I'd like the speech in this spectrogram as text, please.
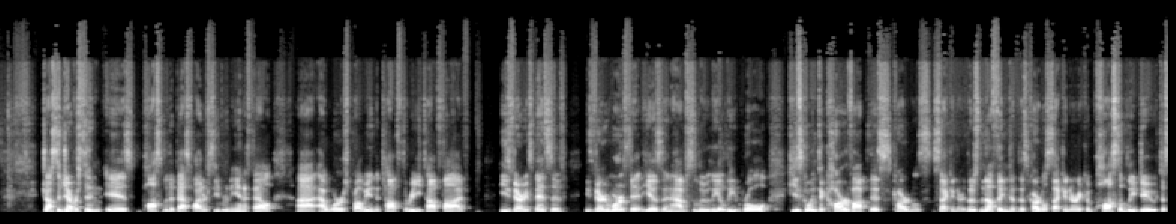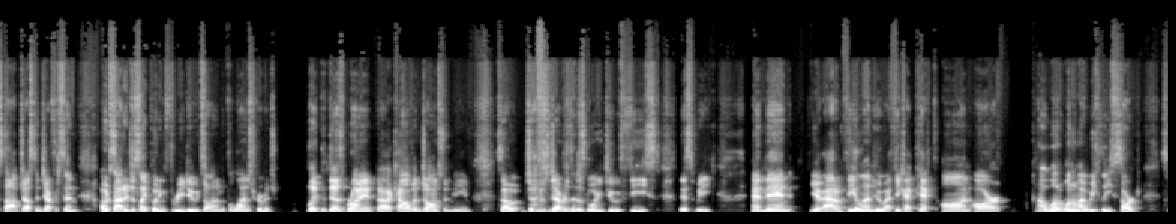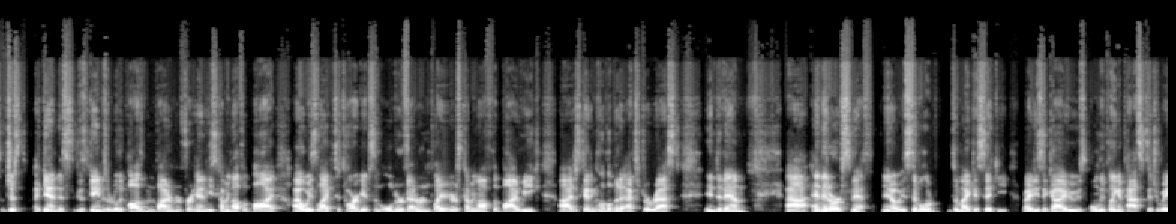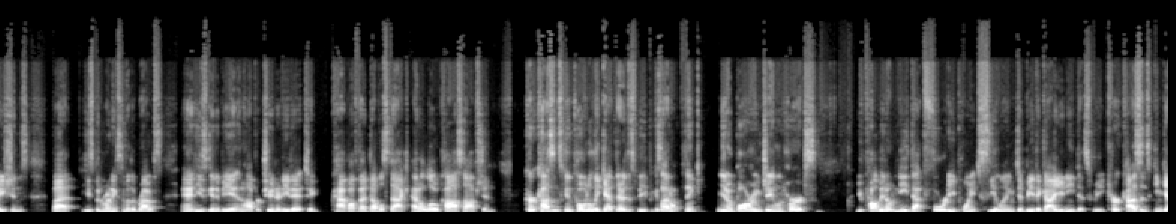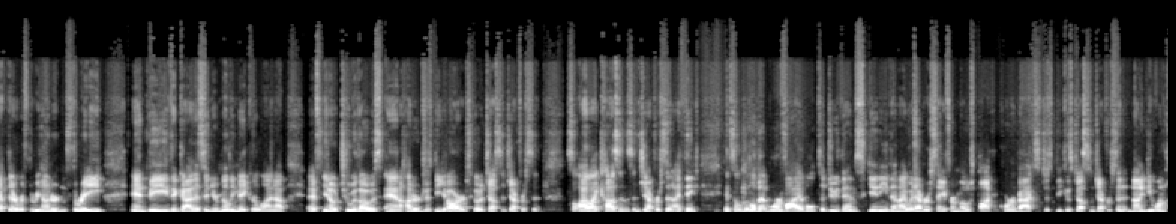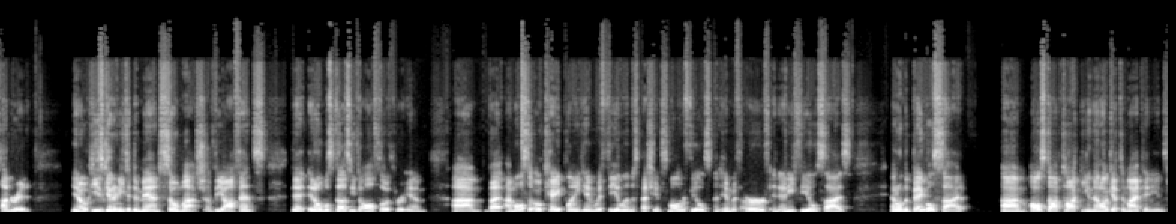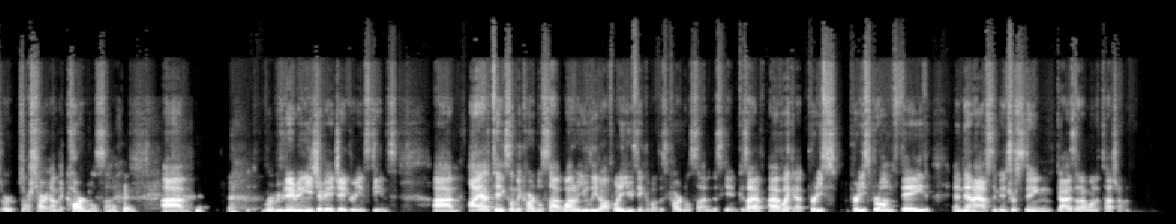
Justin Jefferson is possibly the best wide receiver in the NFL. Uh, at worst, probably in the top three, top five. He's very expensive. He's very worth it. He has an absolutely elite role. He's going to carve up this Cardinals secondary. There's nothing that this Cardinals secondary can possibly do to stop Justin Jefferson outside of just like putting three dudes on him at the line of scrimmage, like the Dez Bryant, uh, Calvin Johnson meme. So Justin Jefferson is going to feast this week. And then you have Adam Thielen, who I think I picked on our uh, one, one of my weekly start, just again, this this game is a really positive environment for him. He's coming off a bye. I always like to target some older veteran players coming off the bye week, uh, just getting a little bit of extra rest into them. Uh, and then Irv Smith, you know, is similar to Mike Gesicki, right? He's a guy who's only playing in passing situations, but he's been running some of the routes, and he's going to be an opportunity to, to cap off that double stack at a low cost option. Kirk Cousins can totally get there this week because I don't think, you know, barring Jalen Hurts, you probably don't need that 40 point ceiling to be the guy you need this week. Kirk Cousins can get there with 303 and be the guy that's in your Milly Maker lineup. If, you know, two of those and 150 yards go to Justin Jefferson. So I like Cousins and Jefferson. I think it's a little bit more viable to do them skinny than I would ever say for most pocket quarterbacks, just because Justin Jefferson at 9,100, you know, he's going to need to demand so much of the offense that it almost does need to all flow through him. Um, but I'm also okay playing him with Thielen, especially in smaller fields, and him with Irv in any field size. And on the Bengals side, um, I'll stop talking and then I'll get to my opinions. Or, or sorry, on the Cardinals side, um, we're renaming each of AJ Green's teams. Um, I have takes on the Cardinals side. Why don't you lead off? What do you think about this Cardinals side in this game? Because I have I have like a pretty pretty strong fade, and then I have some interesting guys that I want to touch on.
